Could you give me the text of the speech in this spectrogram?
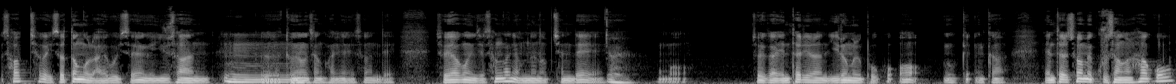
사업체가 있었던 걸로 알고 있어요. 유사한 음. 그 동영상 관련해서. 근데 저희하고는 이제 상관이 없는 업체인데, 네. 뭐, 저희가 엔탈이라는 이름을 보고, 어, 그러니까 엔탈 처음에 구상을 하고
